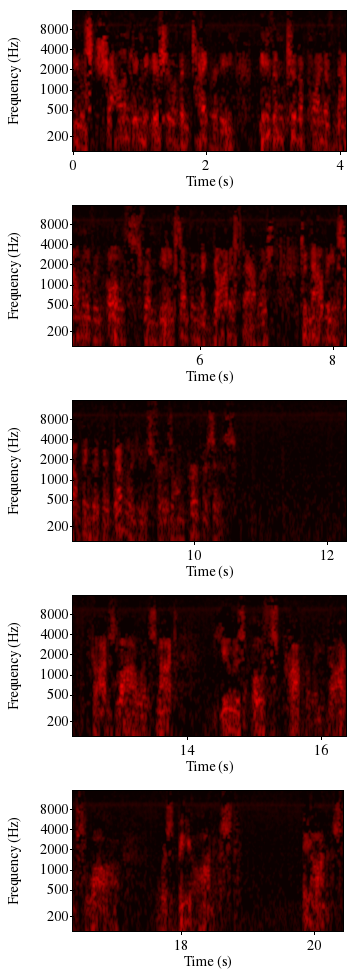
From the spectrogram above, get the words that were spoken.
He was challenging the issue of integrity even to the point of now moving oaths from being something that God established to now being something that the devil used for his own purposes. God's law was not use oaths properly. God's law was be honest. Be honest.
